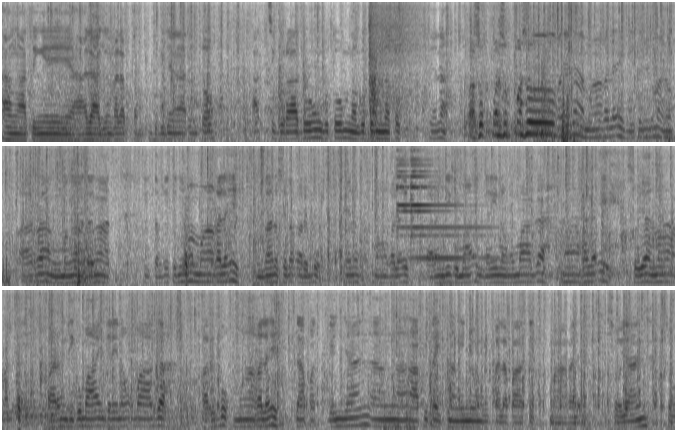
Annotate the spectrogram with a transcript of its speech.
ang ating eh, alagang kalapang. Bibigyan siguradong gutom na gutom na to. Yan na. Pasok, pasok, pasok. Ayan na mga kalae. Kita nyo naman oh. Parang mga dangat. Kitang kita nyo naman mga kalae. Kung gaano sila karibo. Yan oh, mga kalae. Parang hindi kumain kaninang umaga. Mga kalae. So yan mga kalae. Parang hindi kumain kaninang umaga karibok mga kalay. Dapat ganyan ang appetite ng inyong kalapate mga kalay. So yan. So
